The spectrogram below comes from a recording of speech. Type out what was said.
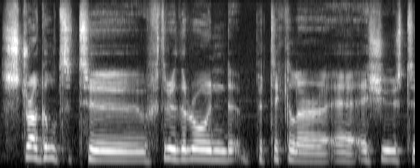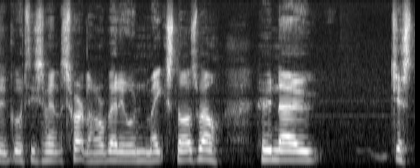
struggled to through their own particular uh, issues to go to these events. Certainly our very own Mike Snot as well, who now just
